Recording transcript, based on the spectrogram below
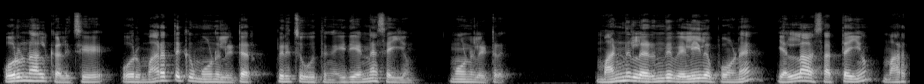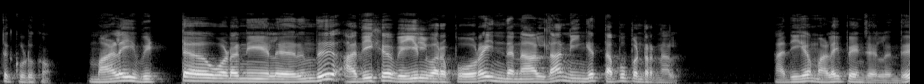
ஒரு நாள் கழித்து ஒரு மரத்துக்கு மூணு லிட்டர் பிரித்து ஊற்றுங்க இது என்ன செய்யும்? மூணு லிட்டரு. மண்ணிலிருந்து வெளியில் போன எல்லா சத்தையும் மரத்துக்கு கொடுக்கும். மழை விட்டு உடனேலேருந்து அதிக வெயில் வரப்போகிற இந்த நாள் தான் நீங்கள் தப்பு பண்ணுற நாள். அதிக மழை பெஞ்சதுலேருந்து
